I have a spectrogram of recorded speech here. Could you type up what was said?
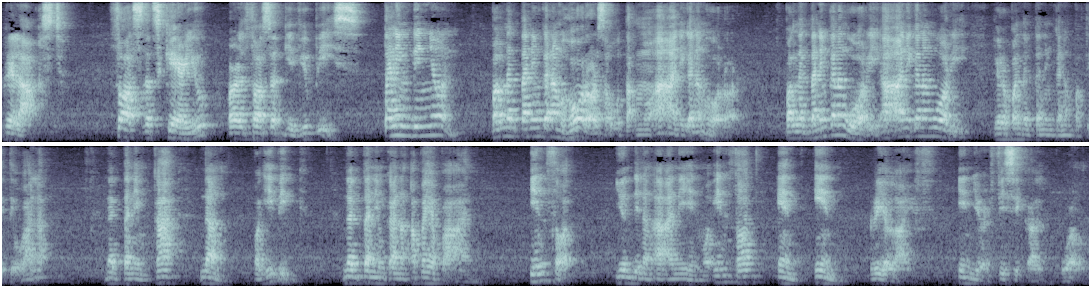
relaxed? Thoughts that scare you or thoughts that give you peace? Tanim din yon. Pag nagtanim ka ng horror sa utak mo, aani ka ng horror. Pag nagtanim ka ng worry, aani ka ng worry. Pero pag nagtanim ka ng pagtitiwala, nagtanim ka ng pag-ibig, nagtanim ka ng kapayapaan. In thought, yun din ang aanihin mo. In thought and in real life, in your physical world.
